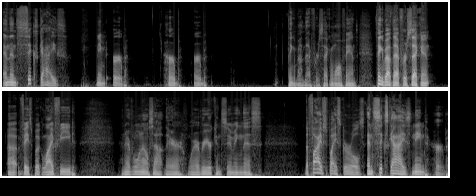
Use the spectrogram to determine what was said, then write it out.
and then six guys named Herb, Herb, Herb. Think about that for a second, Wall fans. Think about that for a second, uh, Facebook live feed, and everyone else out there, wherever you're consuming this. The five Spice Girls and six guys named Herb.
